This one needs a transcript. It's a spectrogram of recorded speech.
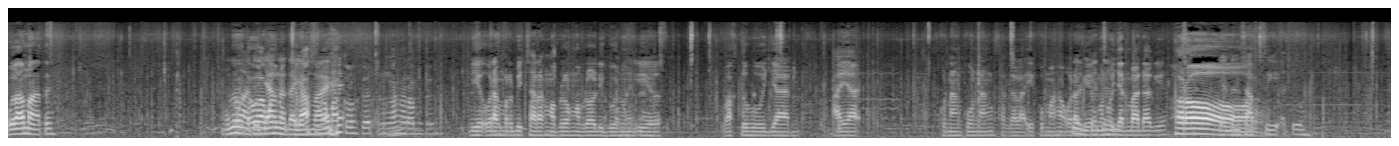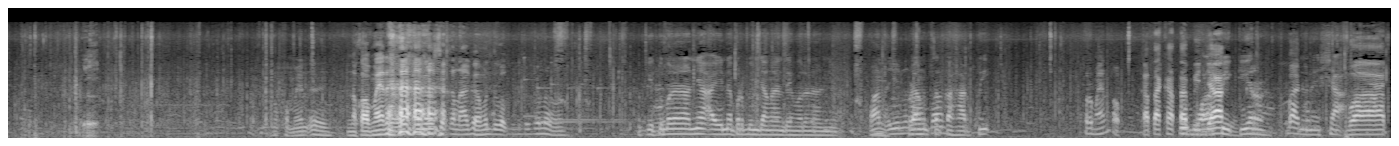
Ulama teh. Ngomong Eta atuh ulama jang nu gak keras yang anu bae. makruhkeun, anu ngaharamkeun. Iya orang berbicara ngobrol-ngobrol di gunung iya. waktu hujan aya kunang-kunang segala ieu kumaha urang ieu mun hujan badag ieu Jangan Horor. saksi atuh. no komen eh. No comment. Indonesia kan agama tuh waktu itu kan Begitu merenannya ayeuna perbincangan teh merenannya. pan teka harti, permen pop Kata-kata bijak pikir Indonesia. buat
